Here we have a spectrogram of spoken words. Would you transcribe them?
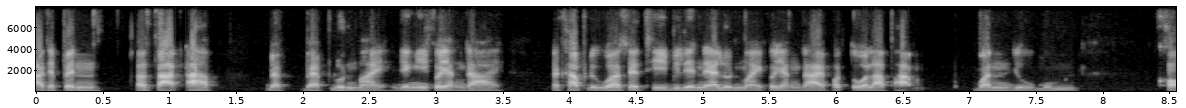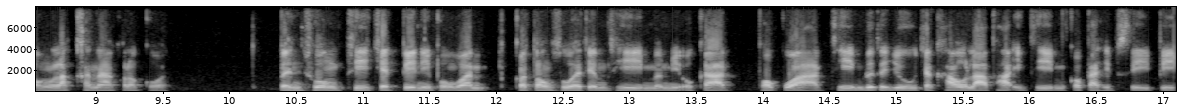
อาจจะเป็นสตาร์ทอัพแบบแบบรุ่นใหม่อย่างนี้ก็ยังได้นะครับหรือว่าเศรษฐีบิลเลียนแนรุ่นใหม่ก็ยังได้ เพราะตัวลาภะมันอยู่มุมของลัคนากรกฎเป็นช่วงที่ 7 ปีนี้ผมว่าก็ต้องสู้ให้เต็มที่มันมีโอกาส เพราะกว่าที่มฤตยูจะเข้าลาภะอีกทีมก็ 84 ปี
